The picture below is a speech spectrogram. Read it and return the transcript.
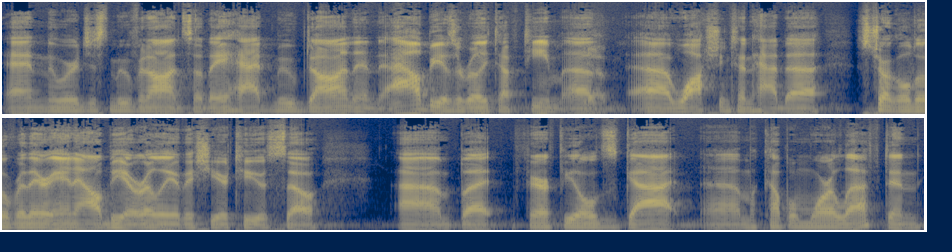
and we're just moving on. So they had moved on, and Albia is a really tough team. Uh, uh, Washington had uh, struggled over there in Albia earlier this year too. So. Um, but Fairfield's got um, a couple more left, and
